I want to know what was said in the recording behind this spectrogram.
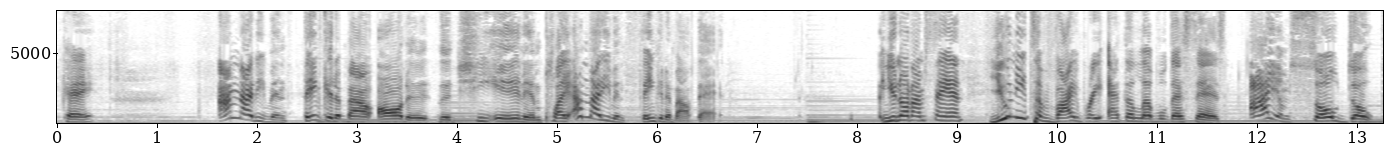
Okay? I'm not even thinking about all the, the cheating and play. I'm not even thinking about that. You know what I'm saying? You need to vibrate at the level that says, I am so dope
